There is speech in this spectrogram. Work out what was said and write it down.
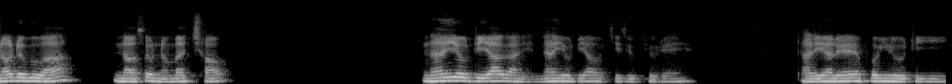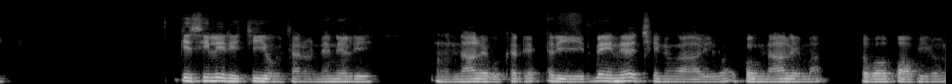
နောက်တစ်ခုကနောက်ဆုံးနံပါတ်6 နာယုတ်တရားကနေနာယုတ်တရားကိုကျေစုပြုတယ်ဒါတွေကလည်းဘုန်းကြီးတို့ဒီပစ္စည်းလေးတွေကြည်အောင်ကြတော့နည်းနည်းလေးနားလည်ဖို့ခက်တယ်အဲ့ဒီသင်တဲ့အချိန်တုန်းကအားတွေပေါ့အကုန်နားလည်မှသဘောပေါက်ပြီးတော့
